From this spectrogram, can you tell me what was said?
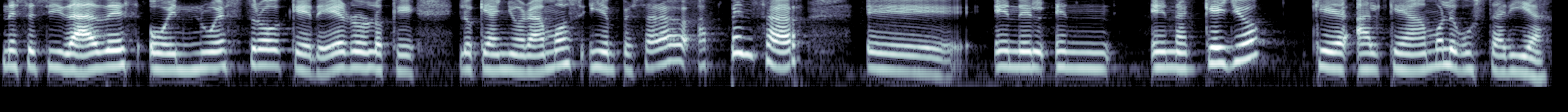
necesidades o en nuestro querer o lo que, lo que añoramos y empezar a, pensar eh, en, el, en, en aquello que al que amo le gustaría,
